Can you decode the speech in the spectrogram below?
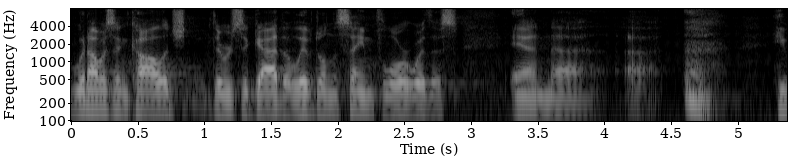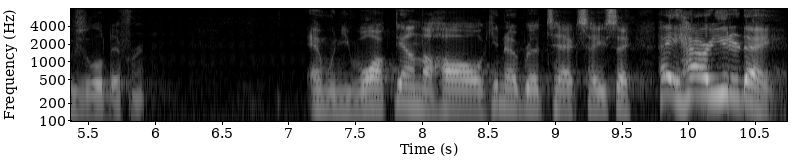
when I was in college, there was a guy that lived on the same floor with us, and uh, uh, he was a little different. And when you walk down the hall, you know, Brother Tex, how you say, Hey, how are you today?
